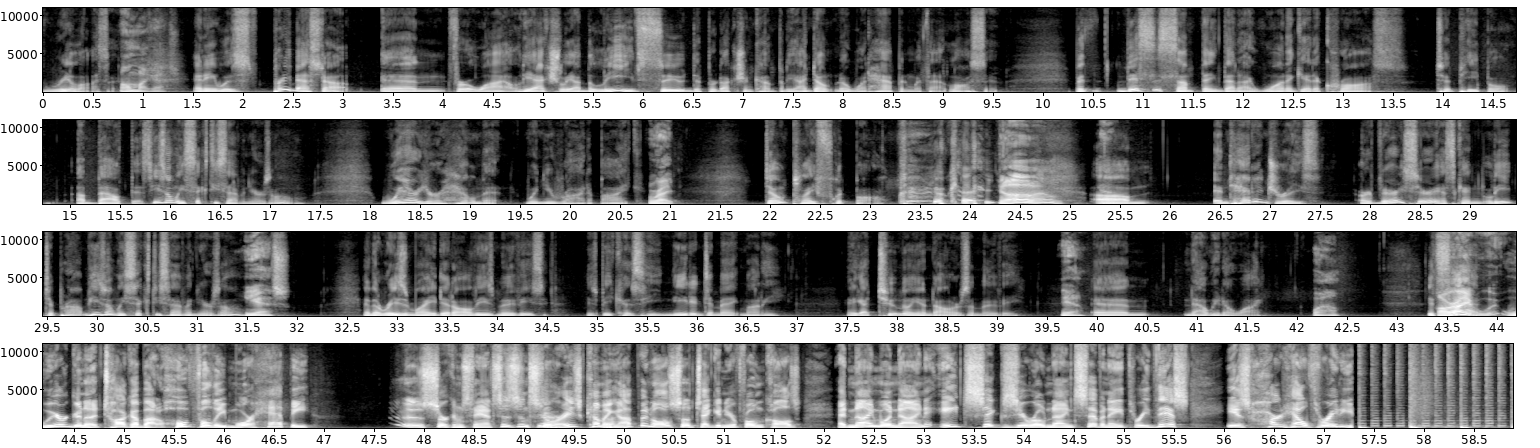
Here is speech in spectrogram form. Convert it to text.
realize it Oh my gosh. and he was pretty messed up and for a while. He actually i believe sued the production company. I don't know what happened with that lawsuit. But this is something that i want to get across to people about this. He's only 67 years old. Wear your helmet when you ride a bike. Right. don't play football okay? Oh, oh. um, and head injuries are very serious can lead to problems he's only 67 years old. Yes. And the reason why he did all these movies is because he needed to make money. And he got $2 million a movie. Yeah. And now we know why. Wow. It's All right, sad. w- we're going to talk about hopefully more happy uh, circumstances and stories coming Uh-huh. up, and also taking your phone calls at 919 860 9783. This is Heart Health Radio.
